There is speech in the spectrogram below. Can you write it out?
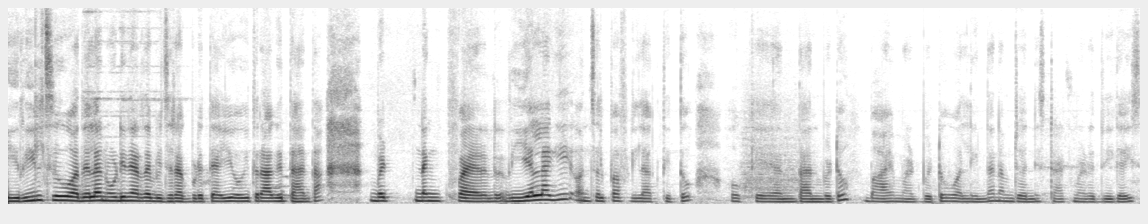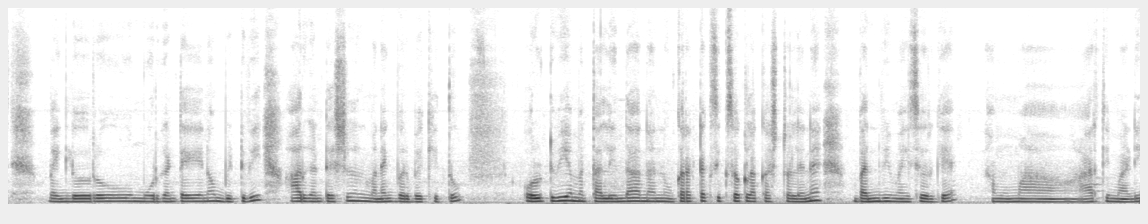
ಈ ರೀಲ್ಸು ಅದೆಲ್ಲ ನೋಡಿನೇ ಅರ್ಧ ಬೇಜಾರಾಗ್ಬಿಡುತ್ತೆ. ಅಯ್ಯೋ, ಈ ಥರ ಆಗುತ್ತಾ ಅಂತ. ಬಟ್ ನಂಗೆ ಫೈ ರಿಯಲ್ಲಾಗಿ ಒಂದು ಸ್ವಲ್ಪ ಫೀಲ್ ಆಗ್ತಿತ್ತು. ಓಕೆ ಅಂತ ಅಂದ್ಬಿಟ್ಟು ಬಾಯ್ ಮಾಡಿಬಿಟ್ಟು ಅಲ್ಲಿಂದ ನಮ್ಮ ಜರ್ನಿ ಸ್ಟಾರ್ಟ್ ಮಾಡಿದ್ವಿ ಗೈಸ್ ಬೆಂಗಳೂರು ಮೂರು ಗಂಟೆ ಏನೋ ಬಿಟ್ವಿ. ಆರು ಗಂಟೆ ಅಷ್ಟು ನಾನು ಮನೆಗೆ ಬರಬೇಕಿತ್ತು. ಹೊರಟ್ವಿ ಮತ್ತು ಅಲ್ಲಿಂದ ನಾನು ಕರೆಕ್ಟಾಗಿ ಸಿಕ್ಸ್ ಓ ಕ್ಲಾಕ್ ಅಷ್ಟರಲ್ಲೇ ಬಂದ್ವಿ ಮೈಸೂರಿಗೆ. ನಮ್ಮಮ್ಮ ಆರತಿ ಮಾಡಿ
